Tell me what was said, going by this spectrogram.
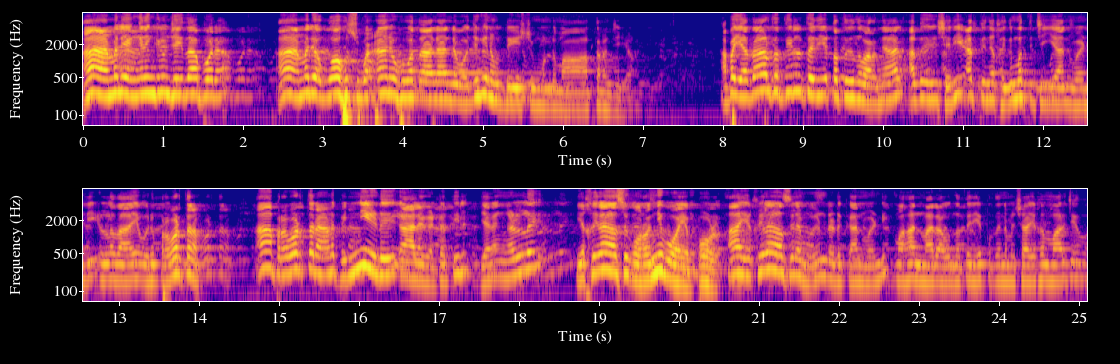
ആ അമൽ എങ്ങനെയെങ്കിലും ചെയ്താൽ പോരാ. ആ അമൽ അള്ളാഹു സുബാനുഭവത്താലാന്റെ വജുഹിനെ ഉദ്ദേശിച്ചും കൊണ്ട് മാത്രം ചെയ്യണം. അപ്പം യഥാർത്ഥത്തിൽ തരീക്കത്ത് എന്ന് പറഞ്ഞാൽ അത് ശരീരത്തിന് ഹിദ്മത്ത് ചെയ്യാൻ വേണ്ടി ഉള്ളതായ ഒരു പ്രവർത്തനം. ആ പ്രവർത്തനമാണ് പിന്നീട് കാലഘട്ടത്തിൽ ജനങ്ങളിൽ ഇഖ്ലാസ് കുറഞ്ഞു പോയപ്പോൾ ആ ഇഖ്ലാസിനെ വീണ്ടെടുക്കാൻ വേണ്ടി മഹാന്മാരാവുന്ന തെരീക്കത്തിന്റെ മഷായിഹന്മാർ ചെയ്തു.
